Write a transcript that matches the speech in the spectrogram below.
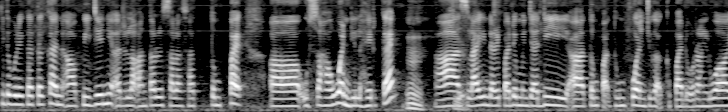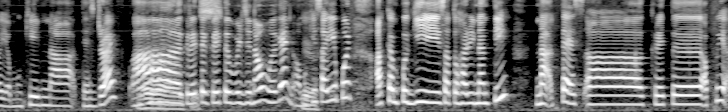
kita boleh katakan uh, PJ ni adalah antara salah satu tempat uh, usahawan dilahirkan hmm. uh, yeah. selain daripada menjadi uh, tempat tumpuan juga kepada orang luar yang mungkin nak test drive uh, kereta-kereta berjenama kan uh, mungkin yeah. saya pun akan pergi satu hari nanti nak test uh, kereta apa ya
